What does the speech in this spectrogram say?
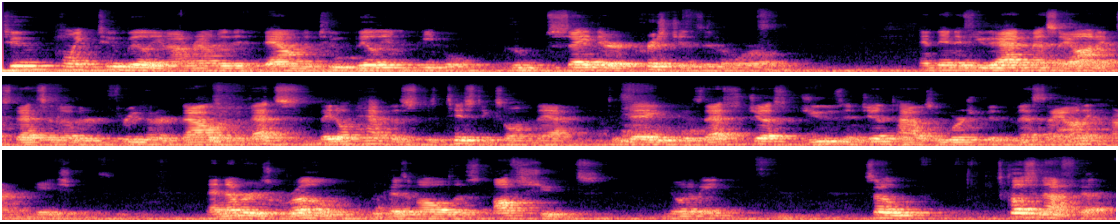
2.2 billion, I rounded it down to 2 billion people who say they're Christians in the world. And then if you add messianics, that's another 300,000. But that's they don't have the statistics on that today because that's just Jews and Gentiles who worship in messianic congregations. That number has grown because of all those offshoots. You know what I mean? So it's close enough though.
